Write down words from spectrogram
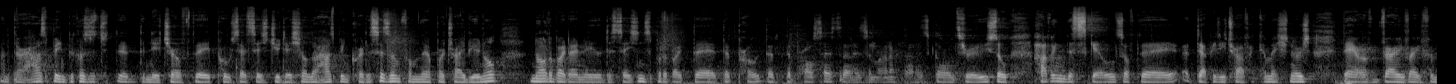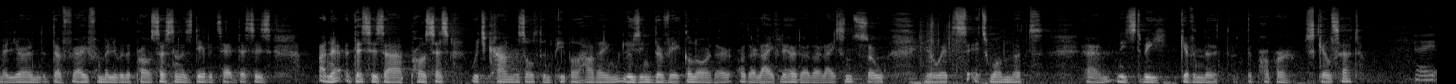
And there has been, because the, the, nature of the process is judicial, there has been criticism from the upper tribunal, not about any of the decisions, but about the the, pro, the, the process that has, that has gone through. So having the skills of the deputy traffic commissioners, they are very, very familiar, and they're very familiar with the process. And as David said, this is and this is a process which can result in people having losing their vehicle or their or their livelihood or their license. So, you know, it's it's one that um, needs to be given the the proper skill set. Okay.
